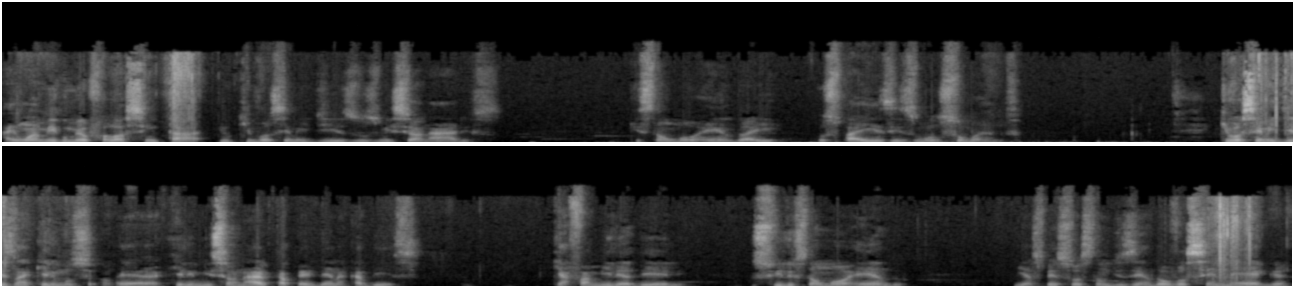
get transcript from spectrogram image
Aí um amigo meu falou assim, tá, e o que você me diz os missionários que estão morrendo aí nos países muçulmanos? que você me diz naquele é, aquele missionário que está perdendo a cabeça? Que a família dele Os filhos estão morrendo e as pessoas estão dizendo: ou você nega,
